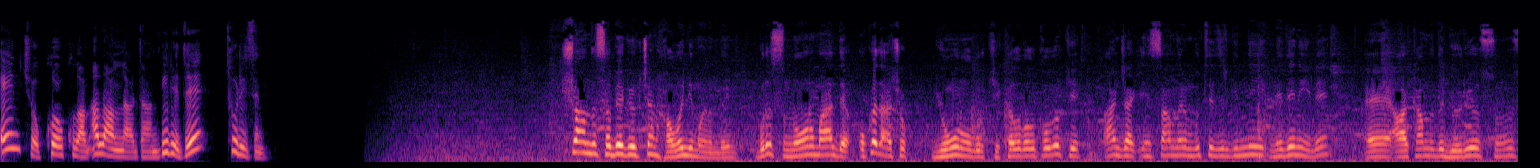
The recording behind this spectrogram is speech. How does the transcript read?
en çok korkulan alanlardan biri de turizm. Şu anda Sabiha Gökçen Havalimanı'ndayım. Burası normalde o kadar çok yoğun olur ki, kalabalık olur ki ancak insanların bu tedirginliği nedeniyle e, arkamda da görüyorsunuz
